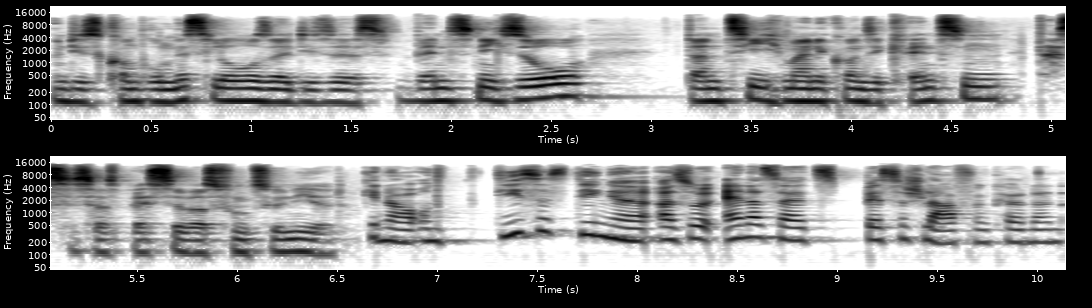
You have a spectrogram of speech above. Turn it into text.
Und dieses Kompromisslose, dieses, wenn es nicht so dann ziehe ich meine Konsequenzen. Das ist das Beste, was funktioniert. Genau, und dieses Dinge, also einerseits besser schlafen können,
